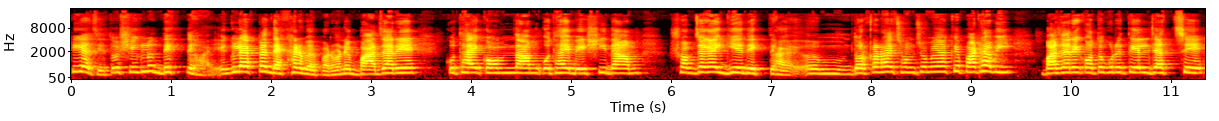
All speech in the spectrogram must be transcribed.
ঠিক আছে? তো সেগুলো দেখতে হয়। এগুলো একটা দেখার ব্যাপার। মানে বাজারে কোথায় কম দাম, কোথায় বেশি দাম, সব জায়গায় গিয়ে দেখতে হয়। দরকার হয় ছমছমিয়াকে পাঠাবি, বাজারে কত করে তেল যাচ্ছে,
